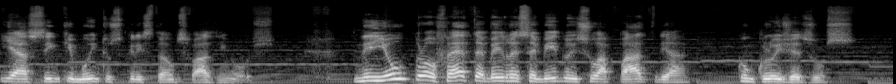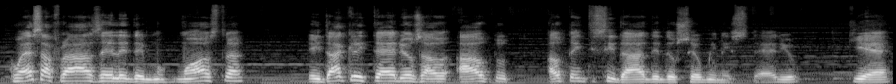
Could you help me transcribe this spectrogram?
e é assim que muitos cristãos fazem hoje. Nenhum profeta é bem recebido em sua pátria, conclui Jesus. Com essa frase, ele demonstra e dá critérios auto autenticidade do seu ministério, que é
